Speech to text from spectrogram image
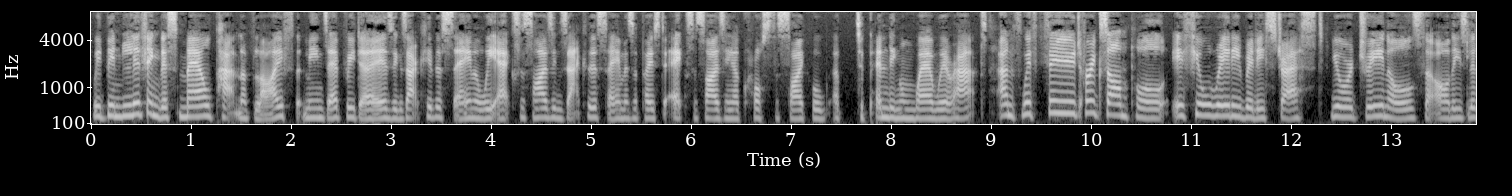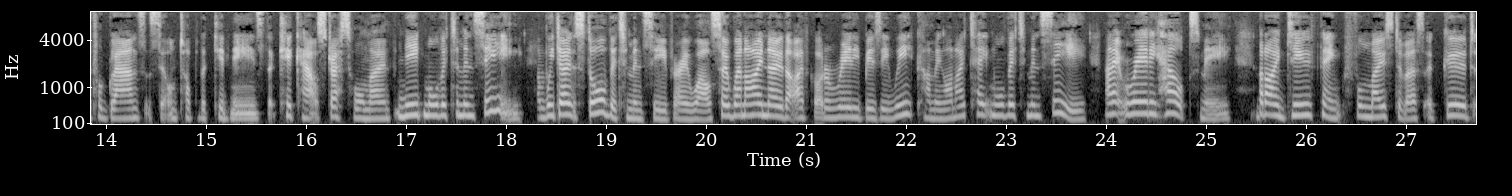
We've been living this male pattern of life that means every day is exactly the same and we exercise exactly the same as opposed to exercising across the cycle uh, depending on where we're at. And with food, for example, if you're really, really stressed, your adrenals that are these little glands that sit on top of the kidneys that kick out stress hormone need more vitamin C. And we don't store vitamin C very well. So when I know that I've got a really busy week coming on, I take more vitamin C and it really helps me. But I do think for most of us, a good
